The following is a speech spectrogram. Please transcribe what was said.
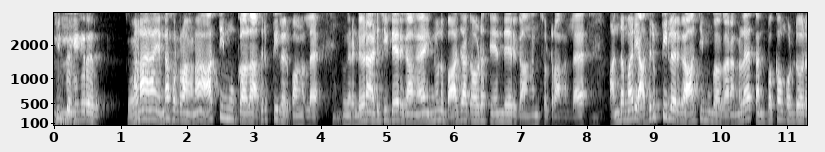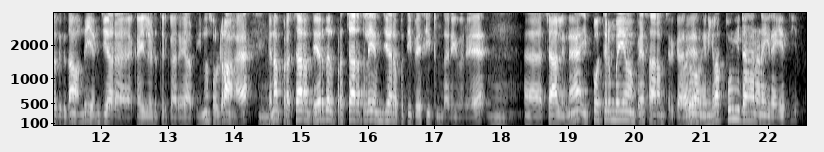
ஃபீட்பேக் கேக்குறாரு. ஆனா என்ன சொல்றாங்கன்னா அதிமுகல அதிருப்தியில இருப்பாங்கல்ல. இவங்க ரெண்டு பேரும் அடிச்சுக்கிட்டே இருக்காங்க. இன்னொன்னு பாஜகவோட சேர்ந்தே இருக்காங்கன்னு சொல்றாங்கல்ல. அந்த மாதிரி அதிருப்தியில இருக்க அதிமுக காரங்களை தன் பக்கம் கொண்டு வரதுக்கு தான் வந்து எம்ஜிஆர் கையில் எடுத்திருக்காரு அப்படின்னு சொல்றாங்க. ஏன்னா பிரச்சாரம் தேர்தல் பிரச்சாரத்திலே எம்ஜிஆரை பத்தி பேசிட்டு இருந்தாரு இவரு. ஸ்டாலின். இப்போ திரும்பியும் பேச ஆரம்பிச்சிருக்காரு. இன்னைக்கெல்லாம் தூங்கிட்டாங்கன்னு நினைக்கிறேன். ஏத்தி-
